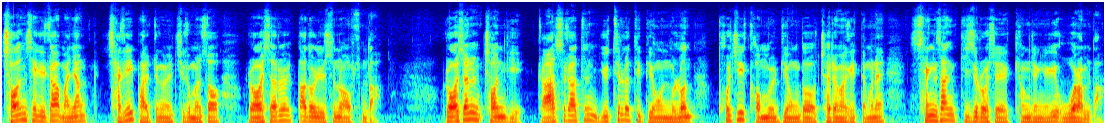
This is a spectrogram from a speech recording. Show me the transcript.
전 세계가 마냥 자기 발등을 찍으면서 러시아를 따돌릴 수는 없습니다. 러시아는 전기, 가스 같은 유틸리티 비용은 물론 토지 건물 비용도 저렴하기 때문에 생산 기지로서의 경쟁력이 우월합니다.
